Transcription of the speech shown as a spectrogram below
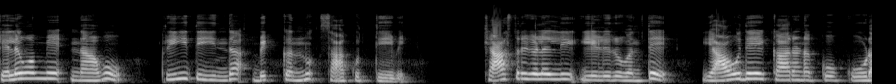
ಕೆಲವೊಮ್ಮೆ ನಾವು ಪ್ರೀತಿಯಿಂದ ಬೆಕ್ಕನ್ನು ಸಾಕುತ್ತೇವೆ. ಶಾಸ್ತ್ರಗಳಲ್ಲಿ ಹೇಳಿರುವಂತೆ ಯಾವುದೇ ಕಾರಣಕ್ಕೂ ಕೂಡ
